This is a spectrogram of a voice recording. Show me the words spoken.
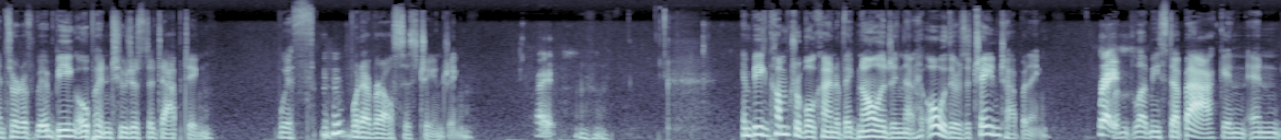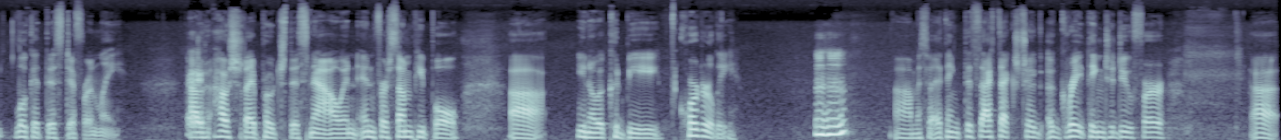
And sort of being open to just adapting with mm-hmm. whatever else is changing. Right. Mm-hmm. And being comfortable kind of acknowledging that, oh, there's a change happening. Right. Let, let me step back and, and look at this differently. Right. How, how should I approach this now? And, and for some people, uh, you know, it could be quarterly. Mm-hmm. Um, so I think this, that's actually a great thing to do for, uh,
